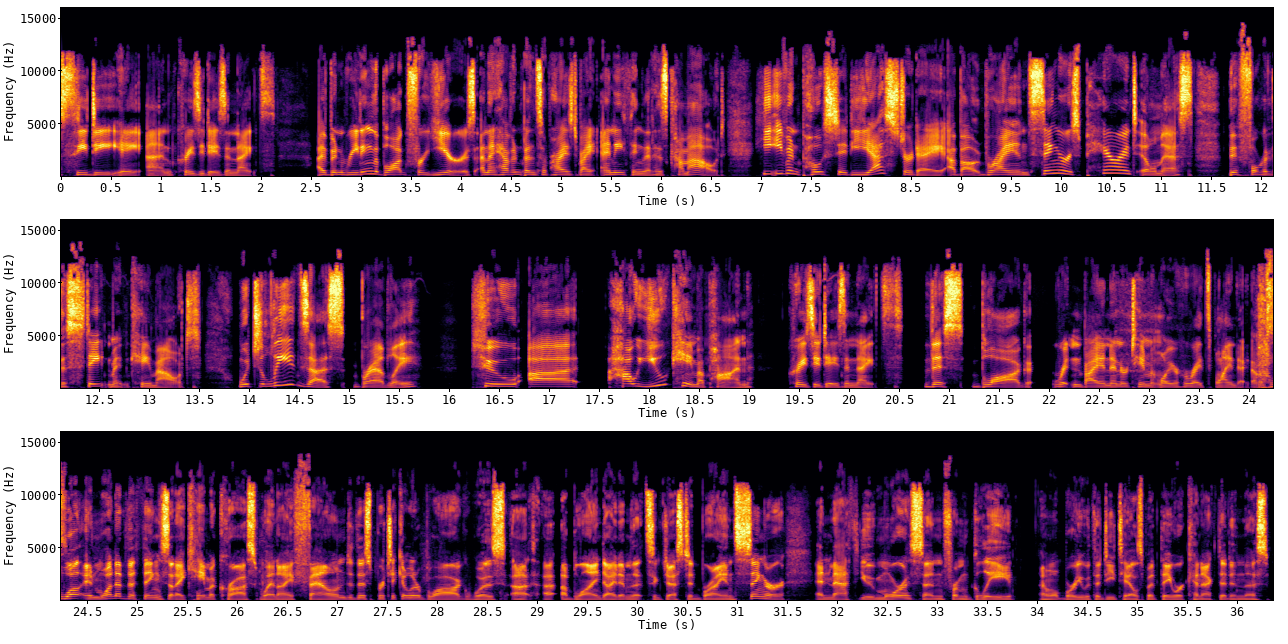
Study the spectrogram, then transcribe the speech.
CDAN, Crazy Days and Nights. I've been reading the blog for years and I haven't been surprised by anything that has come out. He even posted yesterday about Bryan Singer's parent illness before the statement came out, which leads us, Bradley, to uh, how you came upon Crazy Days and Nights, this blog written by an entertainment lawyer who writes blind items. Well, and one of the things that I came across when I found this particular blog was uh, a- a blind item that suggested Bryan Singer and Matthew Morrison from Glee. I won't bore you with the details, but they were connected in this.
